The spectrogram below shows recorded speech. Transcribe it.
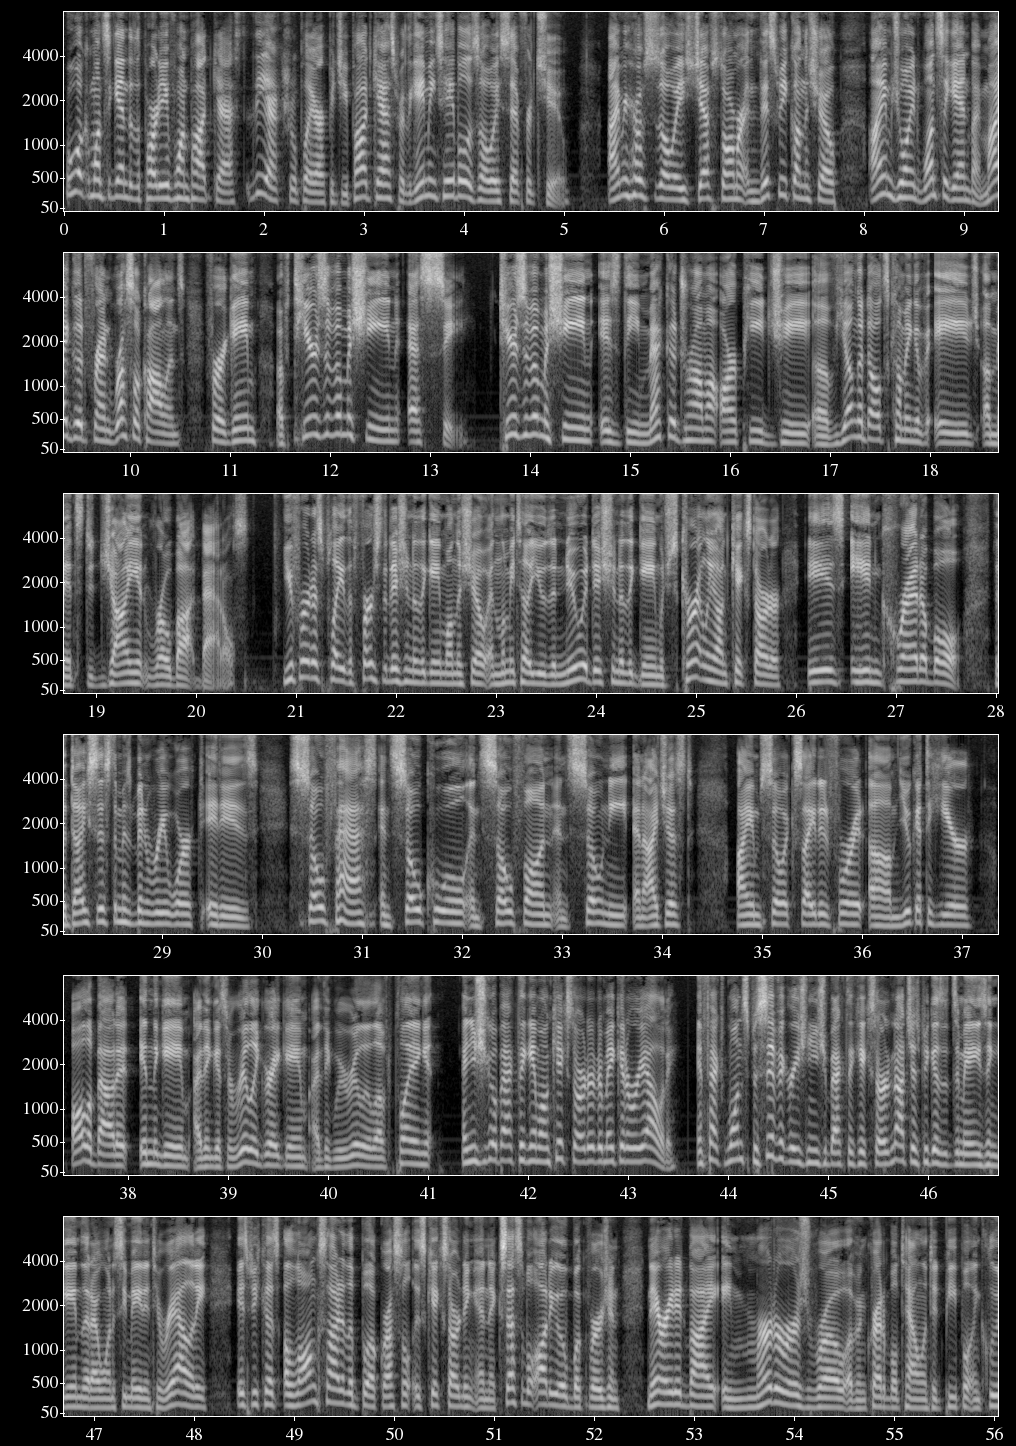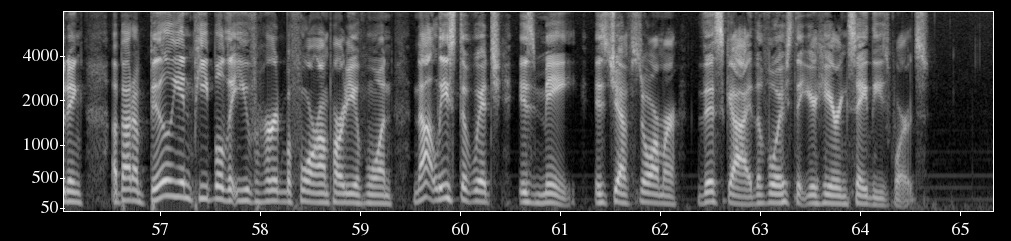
Well, welcome once again to the Party of One podcast, the actual play RPG podcast where the gaming table is always set for two. I'm your host, as always, Jeff Stormer, and this week on the show, I am joined once again by my good friend Russell Collins for a game of Tears of a Machine SC. Tears of a Machine is the mecha drama RPG of young adults coming of age amidst giant robot battles. You've heard us play the first edition of the game on the show, and let me tell you, the new edition of the game, which is currently on Kickstarter, is incredible. The dice system has been reworked. It is so fast and so cool and so fun and so neat, and I just, I am so excited for it. Um, you get to hear all about it in the game. I think it's a really great game. I think we really loved playing it and you should go back the game on Kickstarter to make it a reality. In fact, one specific reason you should back the Kickstarter, not just because it's an amazing game that I want to see made into reality, is because alongside of the book, Russell is kickstarting an accessible audiobook version narrated by a murderer's row of incredible talented people, including about a billion people that you've heard before on Party of One, not least of which is me, is Jeff Stormer, this guy, the voice that you're hearing say these words.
